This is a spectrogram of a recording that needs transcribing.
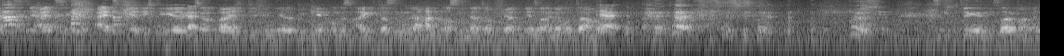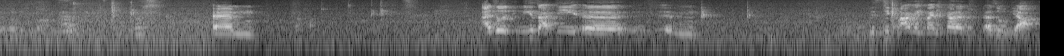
Das ist die einzige, einzige richtige Reaktion, weil ich definiere Beginn, um es eigentlich, dass eine Hand aus dem Laptop fährt und der so eine runterhaut. Ja, Es gibt Dinge, die soll man einfach nicht machen. Ähm, also, wie gesagt, die äh, ähm, ist die Frage, ich meine, ich kann halt, also ja,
